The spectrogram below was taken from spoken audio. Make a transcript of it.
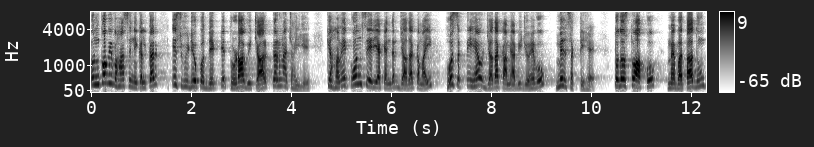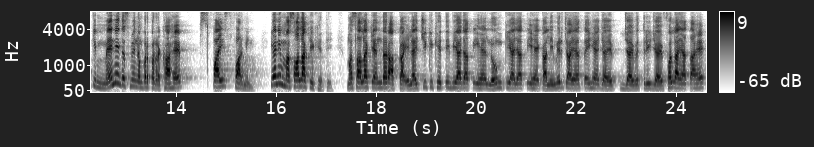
उनको भी वहाँ से निकलकर इस वीडियो को देख के थोड़ा विचार करना चाहिए कि हमें कौन से एरिया के अंदर ज़्यादा कमाई हो सकती है और ज़्यादा कामयाबी जो है वो मिल सकती है। तो दोस्तों, आपको मैं बता दूँ कि मैंने दसवें नंबर पर रखा है स्पाइस फ़ार्मिंग यानी मसाला की खेती। मसाला के अंदर आपका इलायची की खेती भी आ जाती है, लौंग की आ जाती है, काली मिर्च आ जाती है जय जायवित्री जायफल आ जाता है।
